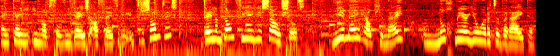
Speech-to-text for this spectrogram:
en ken je iemand voor wie deze aflevering interessant is? Deel hem dan via je socials. Hiermee help je mij om nog meer jongeren te bereiken.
